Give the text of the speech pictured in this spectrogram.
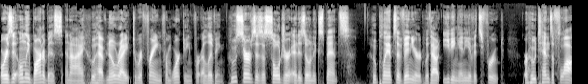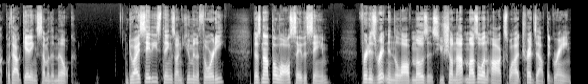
Or is it only Barnabas and I who have no right to refrain from working for a living? Who serves as a soldier at his own expense? Who plants a vineyard without eating any of its fruit? Or who tends a flock without getting some of the milk? Do I say these things on human authority? Does not the law say the same? For it is written in the law of Moses, You shall not muzzle an ox while it treads out the grain.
